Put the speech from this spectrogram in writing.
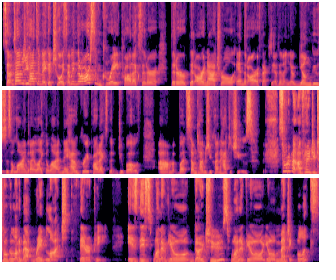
Sometimes you have to make a choice. I mean, there are some great products that are that are that are natural and that are effective. And you know, Young Goose is a line that I like a lot, and they have great products that do both. Um, but sometimes you kind of have to choose. So, what about? I've heard you talk a lot about red light therapy. Is this one of your go tos? One of your your magic bullets?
